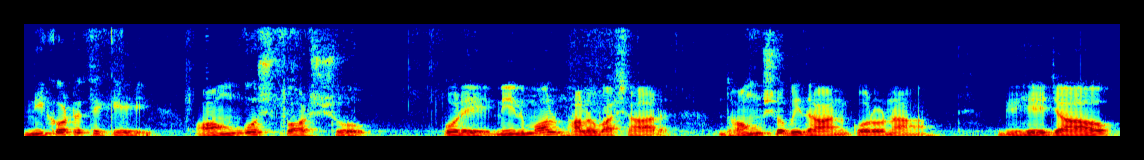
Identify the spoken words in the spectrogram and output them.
নিকট থেকে অঙ্গস্পর্শ করে নির্মল ভালোবাসার ধ্বংসবিধান করো না। গৃহে যাও,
